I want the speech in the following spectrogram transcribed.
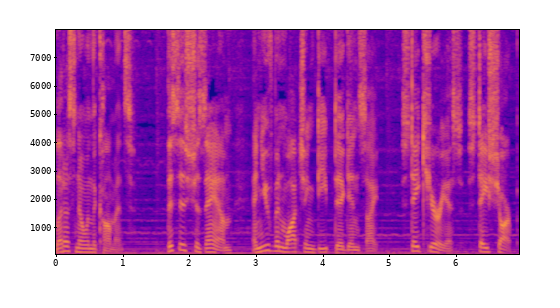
Let us know in the comments. This is Shazam, and you've been watching Deep Dig Insight. Stay curious, stay sharp,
